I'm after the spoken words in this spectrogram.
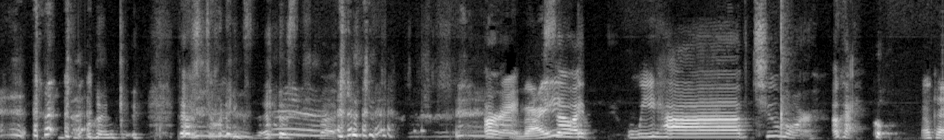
like, those don't exist. But all right. right? So I we have two more. Okay. Cool. Okay.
